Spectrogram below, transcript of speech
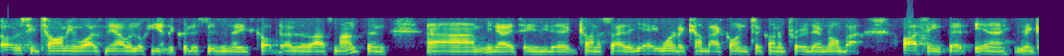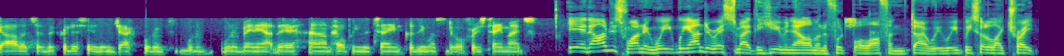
obviously timing wise now we're looking at the criticism that he's copped over the last month and um, you know it's easy to kind of say that yeah he wanted to come back on to kind of prove them wrong but I think that you know regardless of the criticism Jack would have would have would have been out there um, helping the team because he wants to do it for his teammates. Yeah, no, I'm just wondering. We we underestimate the human element of football often, don't we? We, we sort of like treat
